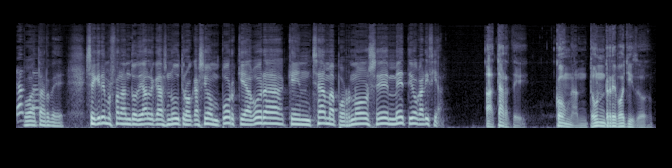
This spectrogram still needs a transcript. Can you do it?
Chao, boa tarde. Seguiremos falando de algas noutra ocasión porque agora quen chama por nós é Meteo Galicia. A tarde con Antón Rebollido.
